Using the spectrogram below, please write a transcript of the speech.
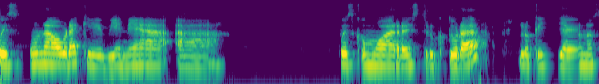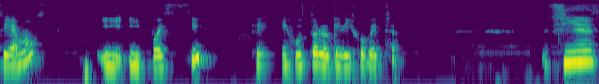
pues una obra que viene a, pues como a reestructurar lo que ya conocíamos y, pues sí, justo lo que dijo Betsa. Sí, es,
